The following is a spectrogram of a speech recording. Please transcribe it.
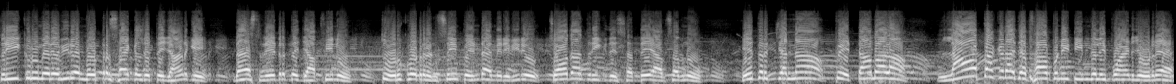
ਤਰੀਕ ਨੂੰ ਮੇਰੇ ਵੀਰੋ ਮੋਟਰਸਾਈਕਲ ਦਿੱਤੇ ਜਾਣਗੇ। ਬੈਸਟ ਰੇਡਰ ਤੇ ਜਾਫੀ ਨੂੰ। ਧੂਰਕੋਟ ਰਣਸੀ ਪਿੰਡ ਹੈ ਮੇਰੇ ਵੀਰੋ। 14 ਤਰੀਕ ਦੇ ਸੱਦੇ ਆਪ ਸਭ ਨੂੰ। ਇਧਰ ਚੰਨਾ ਭੇਟਾਂ ਵਾਲਾ ਲਾ ਤਕੜਾ ਜਫਾ ਆਪਣੀ ਟੀਮ ਦੇ ਲਈ ਪੁਆਇੰਟ ਜੋੜ ਰਿਹਾ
